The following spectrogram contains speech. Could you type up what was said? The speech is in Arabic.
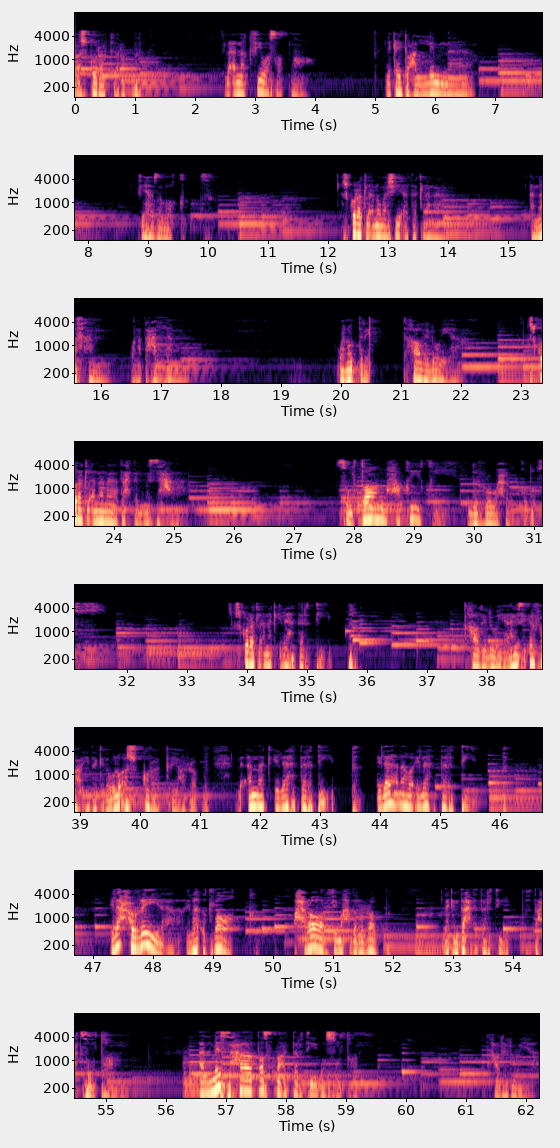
وأشكرك يا رب لأنك في وسطنا لكي تعلمنا في هذا الوقت. أشكرك لأنه مشيئتك لنا أن نفهم ونتعلم وندرك. هاليلويا أشكرك لأننا تحت المسحة. سلطان حقيقي. للروح القدس. أشكرك لأنك إله ترتيب. هاليلويا أنسي ارفع إيدك كده وقول له أشكرك أيها الرب. لأنك إله ترتيب. إلهنا هو إله ترتيب. إله حرية. إله إطلاق. أحرار في محضر الرب. لكن تحت ترتيب. تحت سلطان. المسحة تصنع الترتيب والسلطان. هللويا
